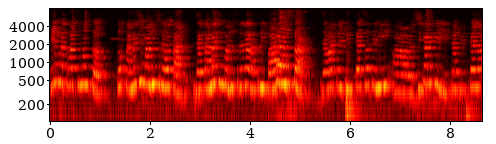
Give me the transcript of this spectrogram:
हे महत्वाचं नव्हतं तो तानाजी मालुसरे होता ज्या तानाजी मालुसरेला रात्री बारा वाजता जेव्हा ते बिबट्याचं त्यांनी अं, शिकार केली त्या बिबट्याला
